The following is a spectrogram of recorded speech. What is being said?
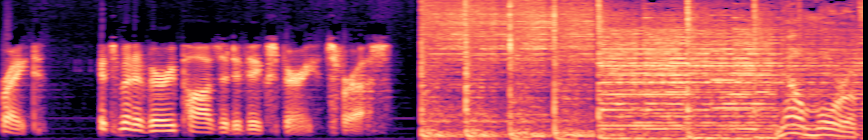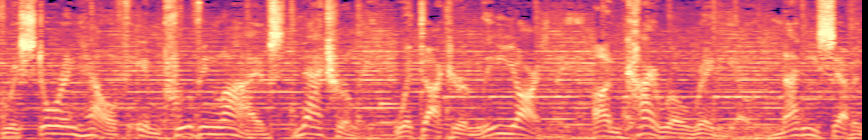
Right. It's been a very positive experience for us. Now more of Restoring Health, Improving Lives Naturally with Dr. Lee Yardley on KIRO Radio 97.3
